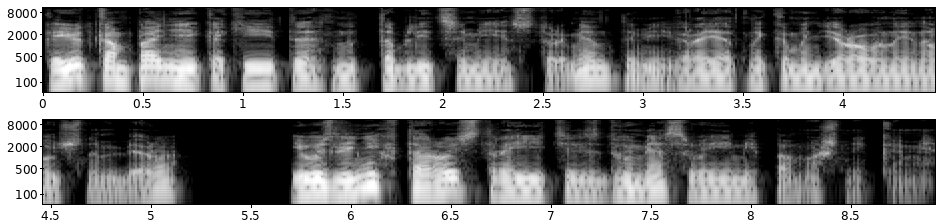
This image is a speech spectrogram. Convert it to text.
кают-компании какие-то над таблицами и инструментами, вероятно, командированные научным бюро, и возле них второй строитель с двумя своими помощниками.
